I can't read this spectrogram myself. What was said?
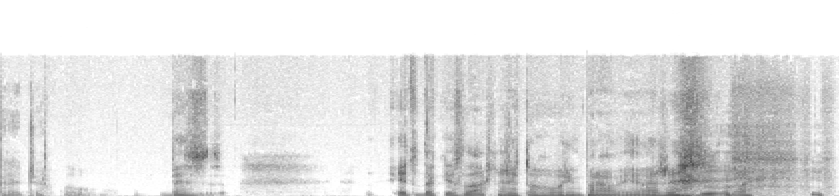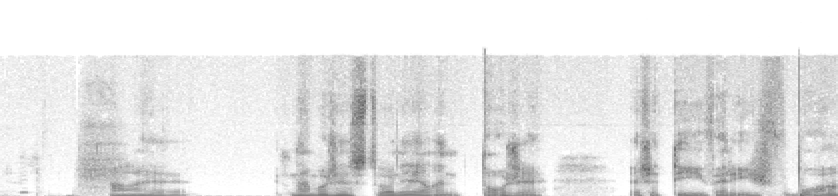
Prečo? Bez... Je to také zvláštne, že to hovorím práve ja, že? Mm. ale, ale náboženstvo nie je len to, že, že ty veríš v Boha,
